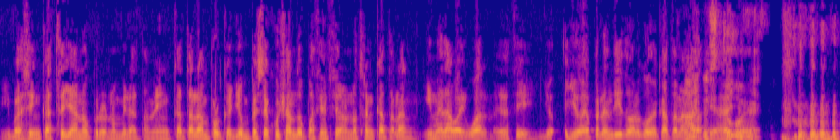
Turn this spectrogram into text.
iba a decir en castellano, pero no, mira, también en catalán, porque yo empecé escuchando Paciencia la Nostra en catalán y me daba igual. Es decir, yo, yo he aprendido algo de catalán Ah, gracias tú, a ellos. ¿eh?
